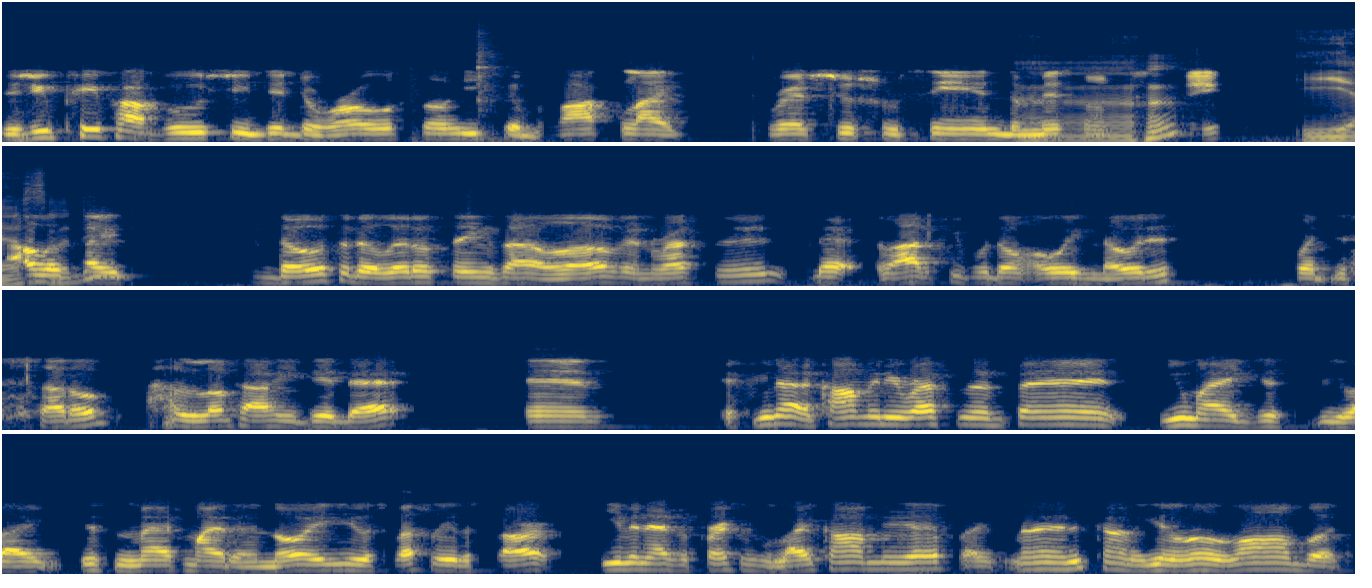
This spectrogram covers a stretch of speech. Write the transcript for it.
Did you peep how Bushi did the roll so he could block like Red Shoes from seeing the miss Uh-huh. on his face? Yes, I I was did. like, those are the little things I love in wrestling that a lot of people don't always notice, but the subtle. I loved how he did that. And if you're not a comedy wrestling fan, you might just be like, this match might annoy you, especially at the start. Even as a person who like comedy, it's like, man, it's kind of getting a little long, but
